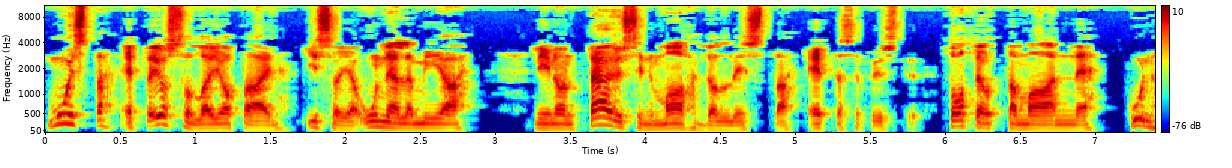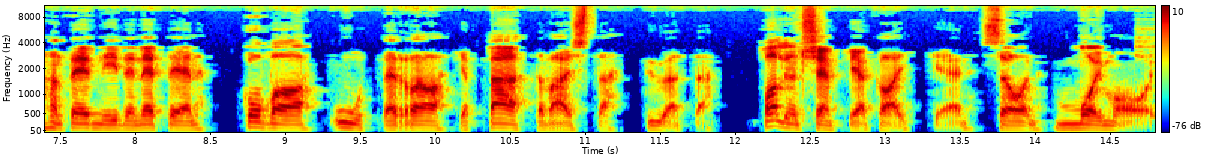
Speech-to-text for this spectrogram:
muista, että jos sulla on jotain isoja unelmia, niin on täysin mahdollista, että sä pystyt toteuttamaan ne, kunhan teet niiden eteen kovaa, uutteraa ja päättäväistä työtä. Paljon tsemppiä kaikkeen. Se on moi moi!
